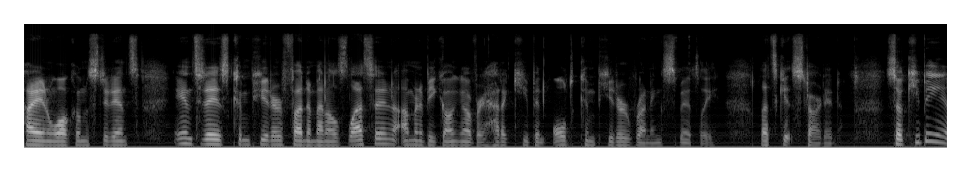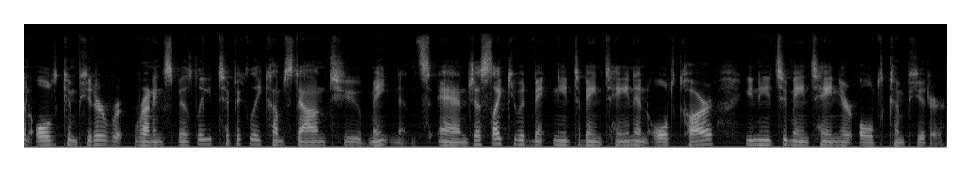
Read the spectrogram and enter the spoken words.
Hi and welcome students. In today's computer fundamentals lesson, I'm going to be going over how to keep an old computer running smoothly. Let's get started. So keeping an old computer running smoothly typically comes down to maintenance and just like you would need to maintain an old car, you need to maintain your old computer.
